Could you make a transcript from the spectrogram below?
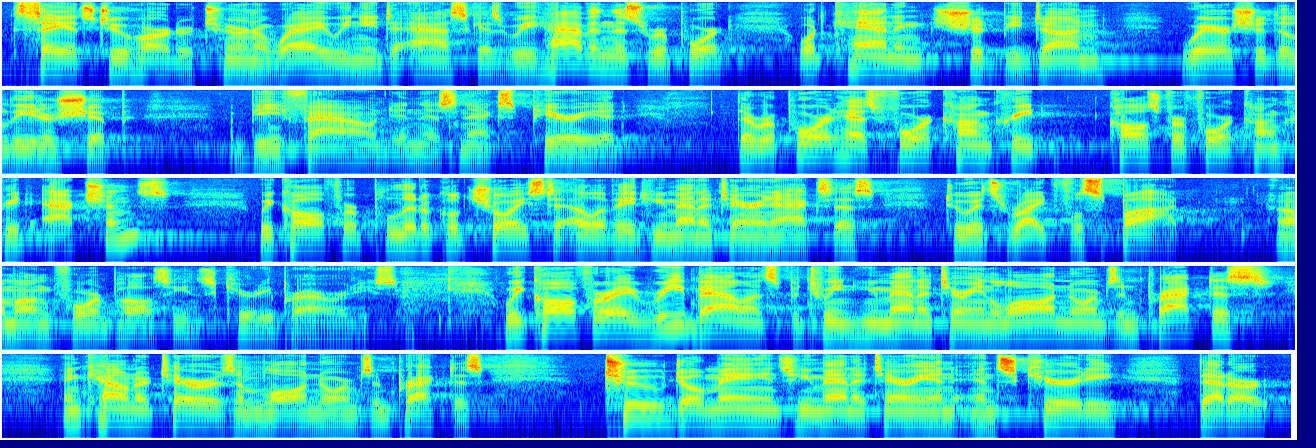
say it's too hard, or turn away. We need to ask, as we have in this report, what can and should be done? Where should the leadership be found in this next period? The report has four concrete, calls for four concrete actions we call for political choice to elevate humanitarian access to its rightful spot among foreign policy and security priorities. We call for a rebalance between humanitarian law norms and practice and counterterrorism law norms and practice, two domains, humanitarian and security, that are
